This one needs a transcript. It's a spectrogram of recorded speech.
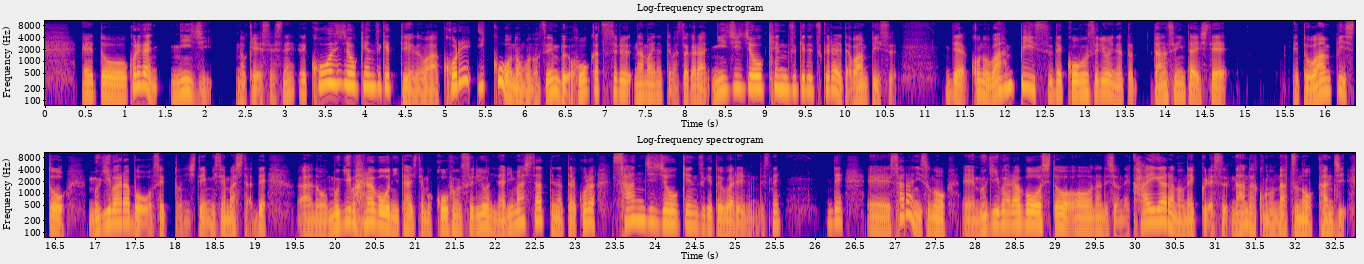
えっ、ー、と、これが二次のケースですね。で、工事条件付けっていうのは、これ以降のもの全部包括する名前になってます。だから、二次条件付けで作られたワンピース。で、このワンピースで興奮するようになった男性に対して、えっと、ワンピースと麦わら帽をセットにして見せました。で、あの、麦わら帽に対しても興奮するようになりましたってなったら、これは三次条件付けと呼ばれるんですね。で、えー、さらにその、えー、麦わら帽子と、なんでしょうね、貝殻のネックレス。なんだこの夏の感じ。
